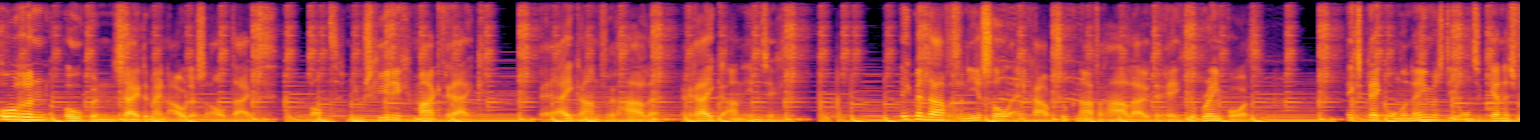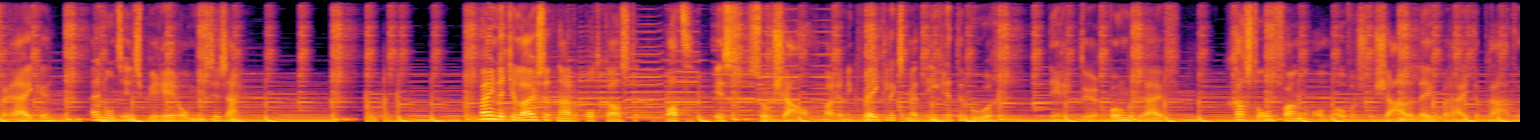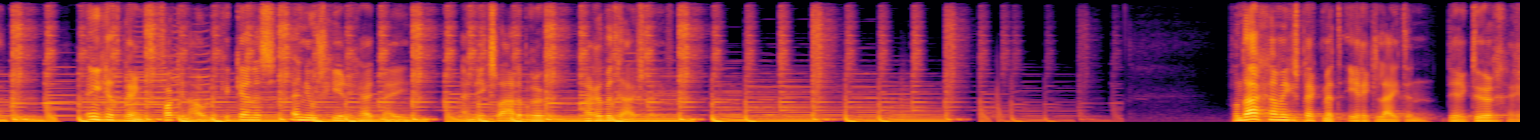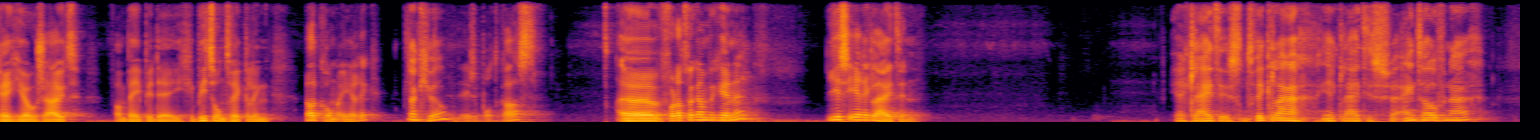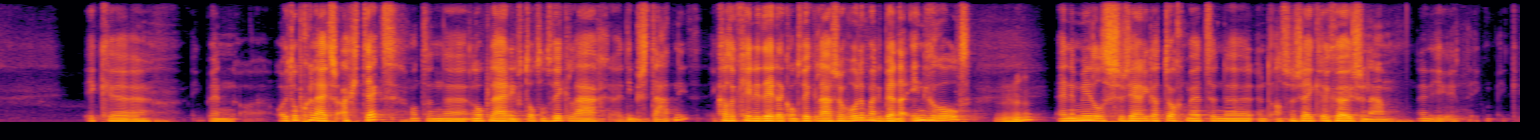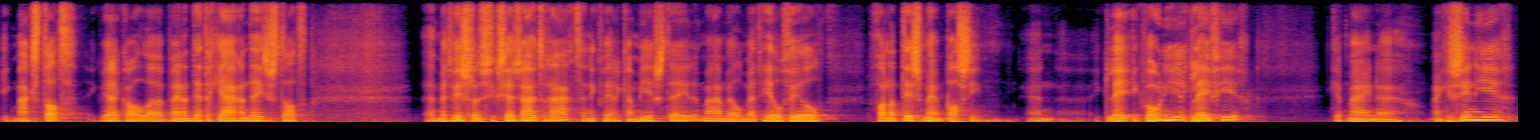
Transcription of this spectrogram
Oren open, zeiden mijn ouders altijd. Want nieuwsgierig maakt rijk. Rijk aan verhalen, rijk aan inzichten. Ik ben David van Iersel en ga op zoek naar verhalen uit de regio Brainport. Ik spreek ondernemers die onze kennis verrijken en ons inspireren om wie ze zijn. Fijn dat je luistert naar de podcast Wat is Sociaal? Waarin ik wekelijks met Ingrid de Boer, directeur woonbedrijf, gasten ontvang om over sociale leefbaarheid te praten. Ingrid brengt vakinhoudelijke kennis en nieuwsgierigheid mee en ik sla de brug naar het bedrijfsleven. Vandaag gaan we in gesprek met Erik Leijten, directeur Regio Zuid van BPD Gebiedsontwikkeling. Welkom Erik. Dankjewel. In deze podcast. Uh, voordat we gaan beginnen, wie is Erik Leijten? Erik Leijten is ontwikkelaar. Erik Leijten is uh, Eindhovenaar. Ik, uh, ik ben ooit opgeleid als architect, want een, een opleiding tot ontwikkelaar die bestaat niet. Ik had ook geen idee dat ik ontwikkelaar zou worden, maar ik ben daar ingerold. Mm -hmm. En inmiddels zeg ik dat toch met een, een, als een zekere geuzennaam. Ik, ik, ik, maak stad. Ik werk al bijna 30 jaar aan deze stad. Met wisselend succes uiteraard. En ik werk aan meer steden, maar wel met heel veel fanatisme en passie. En ik, ik, woon hier, ik leef hier. Ik heb mijn, uh, mijn gezin hier.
